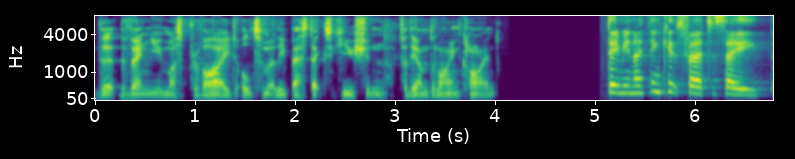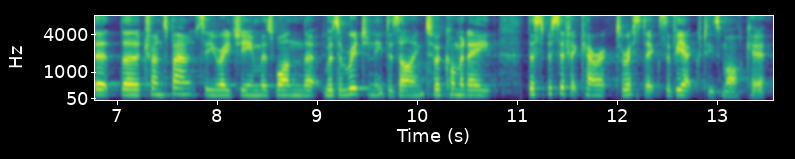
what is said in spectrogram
that the venue must provide ultimately best execution for the underlying client. Damian, I think it's fair to say that the transparency regime was one that was originally designed to accommodate the specific characteristics of the equities market,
